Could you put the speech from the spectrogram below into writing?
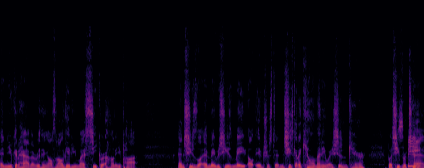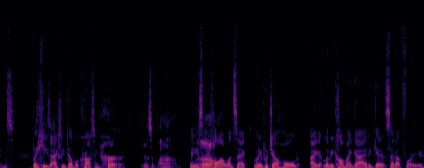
and you can have everything else, and I'll give you my secret honey pot. And she's like, and maybe she's made uh, interested, and she's gonna kill him anyway. She doesn't care, but she pretends. But he's actually double crossing her. It's a bomb. And he's Oh. like, "Hold on one sec. Let me put you on hold. I let me call my guy to get it set up for you."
